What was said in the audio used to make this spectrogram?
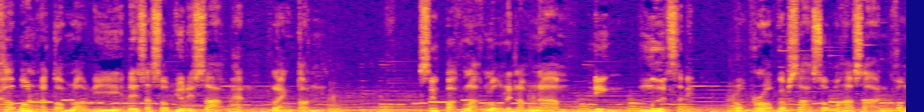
คาร์บอนอะตอมเหล่านี้ได้สะสมอยู่ในซากแผ่นแพลงต้นซึ่งปักหลักลงในลำน้ำนิ่งมืดสนิทพร้อมๆกับซากศพมหาศาลของ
